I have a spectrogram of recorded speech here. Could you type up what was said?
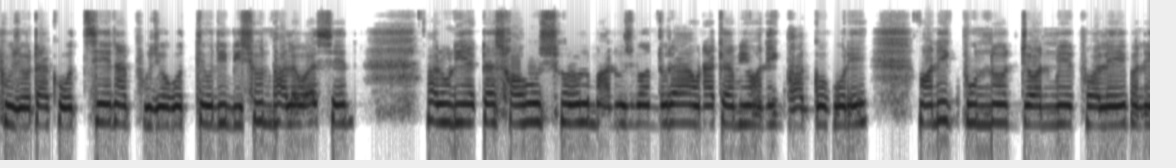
পুজোটা করছেন, আর পুজো করতে উনি ভীষণ ভালোবাসেন। আর উনি একটা সহজ, সরল মানুষ বন্ধুরা, ওনাকে আমি অনেক ভাগ্য করে, অনেক পুণ্য জন্মের ফলে মানে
